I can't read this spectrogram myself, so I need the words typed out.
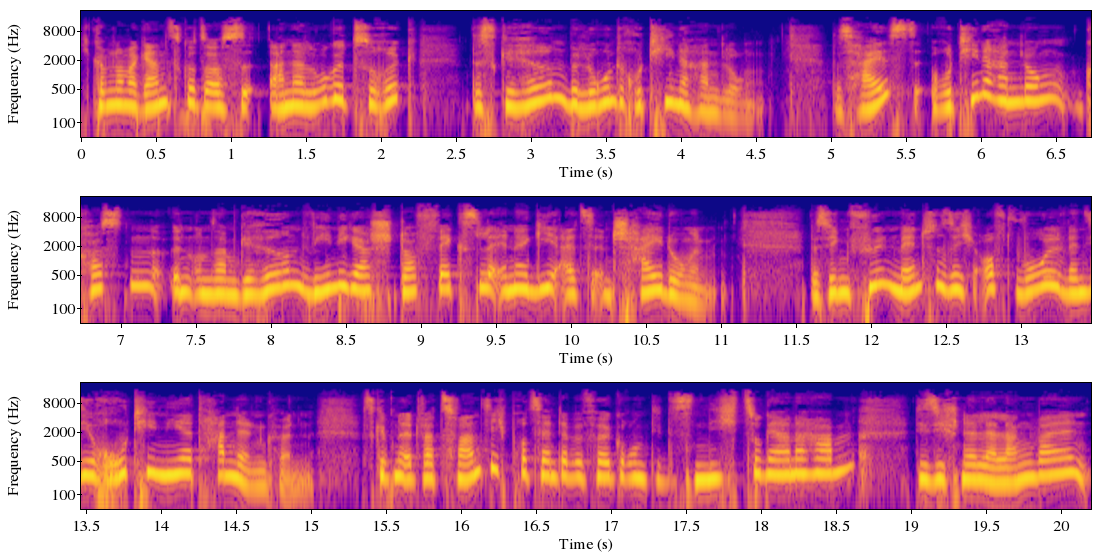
Ich komme nochmal ganz kurz aus Analoge zurück. Das Gehirn belohnt Routinehandlungen. Das heißt, Routinehandlungen kosten in unserem Gehirn weniger Stoffwechselenergie als Entscheidungen. Deswegen fühlen Menschen sich oft wohl, wenn sie routiniert handeln können. Es gibt nur etwa 20 Prozent der Bevölkerung, die das nicht so gerne haben, die sich schneller langweilen.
